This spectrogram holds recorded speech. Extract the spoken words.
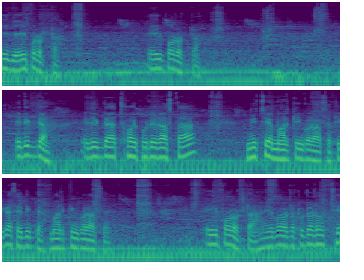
এই যে এই পলটটা এই পলটটা। এদিক দা এদিক দা ছয় ফুটের রাস্তা। নিচে মার্কিং করা আছে, ঠিক আছে? এদিক দা মার্কিং করা আছে। এই প্লটটা, এই পলটটা টোটাল হচ্ছে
